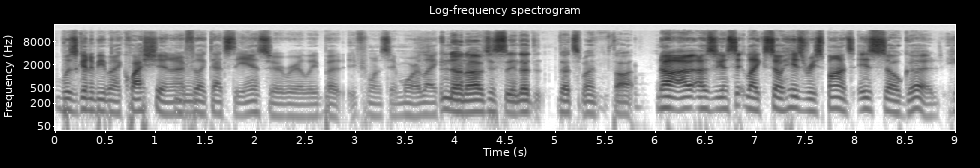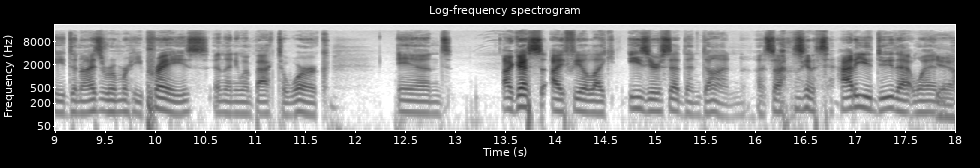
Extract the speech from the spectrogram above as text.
was going to be my question, and I Mm. feel like that's the answer, really. But if you want to say more, like No, no, I was just saying that that's my thought. No, I, I was gonna say like so. His response is so good. He denies the rumor, he prays, and then he went back to work. And I guess I feel like easier said than done. So I was gonna say, how do you do that when Yeah.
